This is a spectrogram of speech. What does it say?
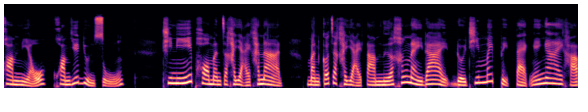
ความเหนียว ความยืดหยุ่นสูง ทีนี้พอมันจะขยายขนาด มันก็จะขยายตามเนื้อข้างในได้ โดยที่ไม่ปริแตกง่ายๆครับ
